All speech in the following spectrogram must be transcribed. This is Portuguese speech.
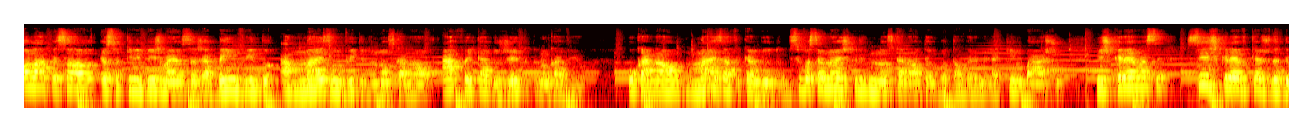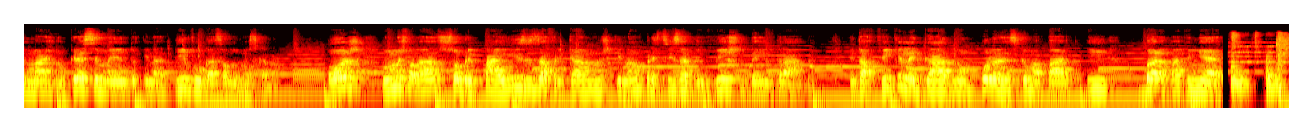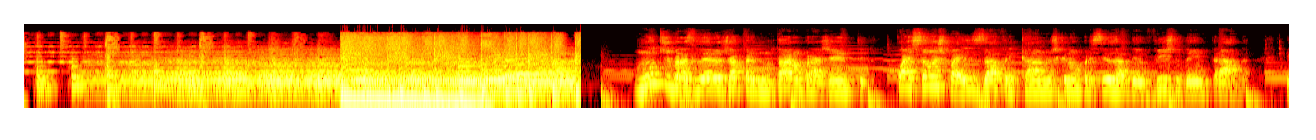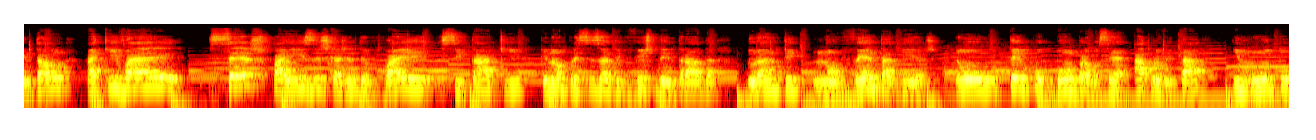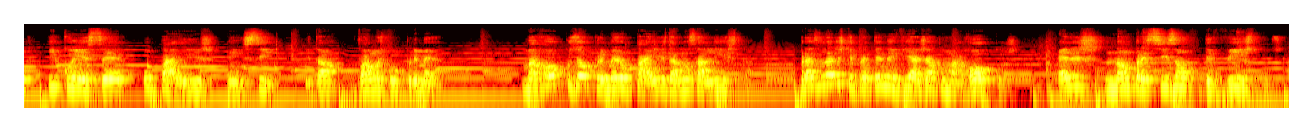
Olá pessoal, eu sou Kini Bismael, seja bem-vindo a mais um vídeo do nosso canal África do Jeito Que Nunca Viu. O canal mais africano do YouTube. Se você não é inscrito no nosso canal, tem um botão vermelho aqui embaixo. Inscreva-se, se inscreve que ajuda demais no crescimento e na divulgação do nosso canal. Hoje vamos falar sobre países africanos que não precisam de visto de entrada. Então fique ligado, não pula nessa que é uma parte e bora para a vinheta. Muitos brasileiros já perguntaram para a gente quais são os países africanos que não precisam de visto de entrada. Então, aqui vai seis países que a gente vai citar aqui que não precisa de visto de entrada durante 90 dias. É um tempo bom para você aproveitar e muito e conhecer o país em si. Então, vamos para o primeiro. Marrocos é o primeiro país da nossa lista. Brasileiros que pretendem viajar para o Marrocos eles não precisam de vistos,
